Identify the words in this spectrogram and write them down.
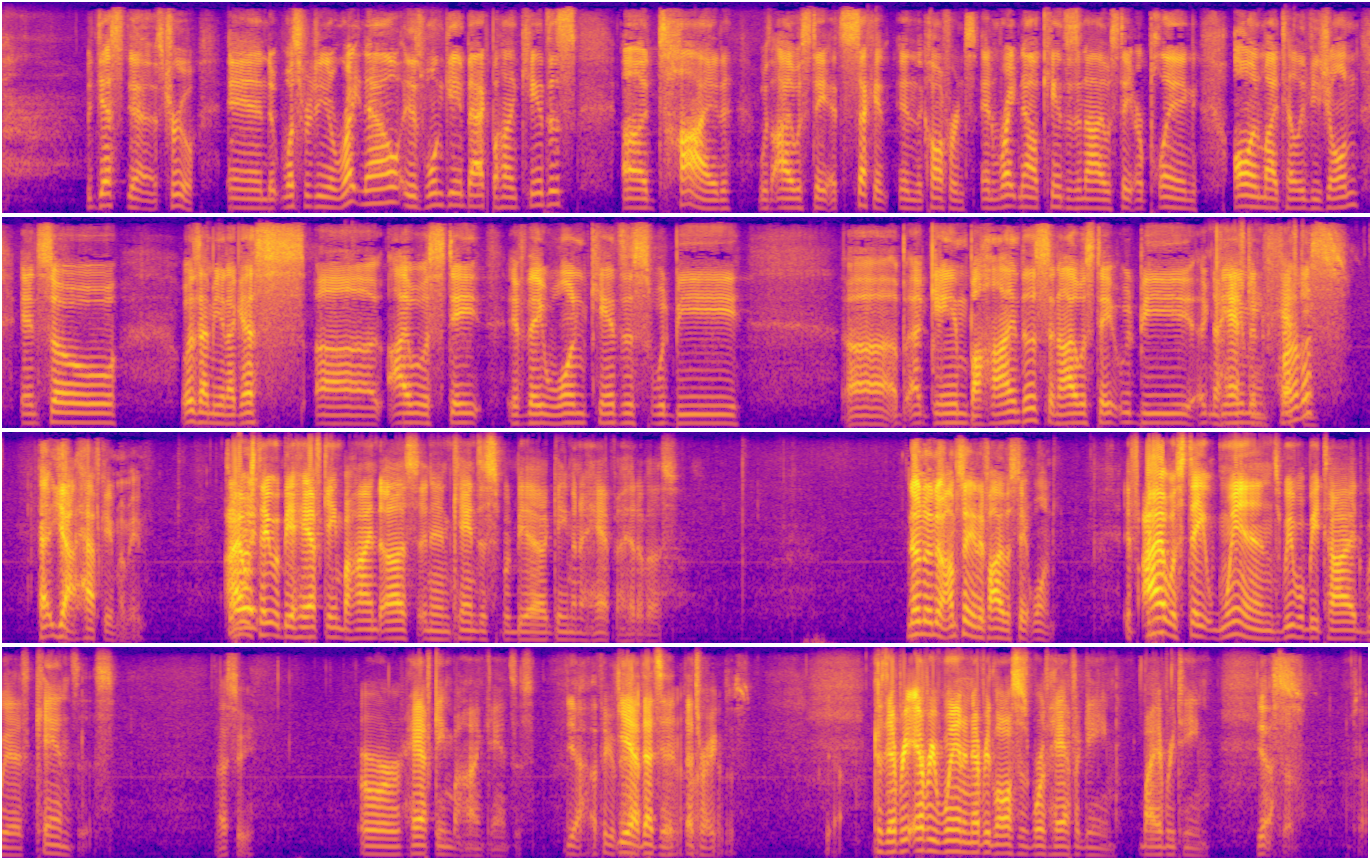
Yes, yeah, that's true. And West Virginia right now is one game back behind Kansas, uh, tied with Iowa State at second in the conference. And right now, Kansas and Iowa State are playing on my television. And so, what does that mean? I guess uh, Iowa State, if they won, Kansas would be. Uh, a, a game behind us, and Iowa State would be a No, game, half in front half of game. us. Ha- yeah, half game. I mean, that Iowa right? State would be a half game behind us, and then Kansas would be a game and a half ahead of us. No, no, no. I'm saying if Iowa State won. If Iowa State wins, we will be tied with Kansas, I see. or half game behind Kansas. Yeah, I think it's. Yeah, half that's game it. That's right. Kansas. Because every every win and every loss is worth half a game by every team. Yes. So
